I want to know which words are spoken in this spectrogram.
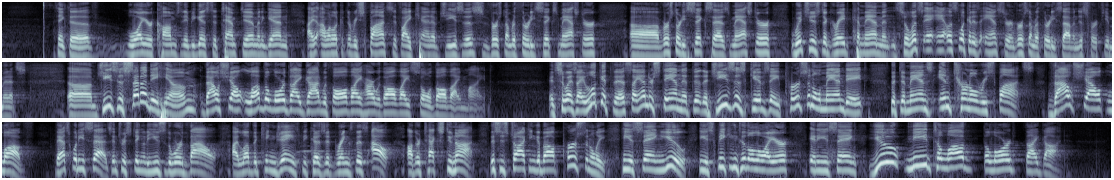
I think the lawyer comes and he begins to tempt him. And again, I, I want to look at the response, if I can, of Jesus. Verse number 36 Master. Uh, verse 36 says, Master, which is the great commandment? And so let's, let's look at his answer in verse number 37, just for a few minutes. Um, Jesus said unto him, Thou shalt love the Lord thy God with all thy heart, with all thy soul, with all thy mind. And so as I look at this, I understand that, the, that Jesus gives a personal mandate that demands internal response. Thou shalt love. That's what he says. Interesting that he uses the word thou. I love the King James because it brings this out. Other texts do not. This is talking about personally. He is saying you. He is speaking to the lawyer and he's saying you need to love the Lord thy God.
